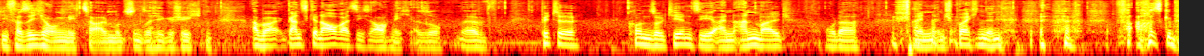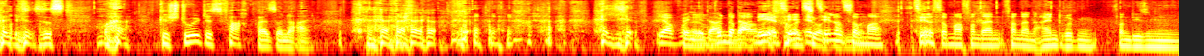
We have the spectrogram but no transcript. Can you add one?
die Versicherung nicht zahlen musst und solche Geschichten. Aber ganz genau weiß ich es auch nicht. Also äh, bitte konsultieren Sie einen Anwalt oder einen entsprechenden ausgebildetes, gestuhltes Fachpersonal. Ja, wunderbar. Nee, erzähl, erzähl uns doch mal, erzähl uns doch mal von deinen, von deinen Eindrücken von diesem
